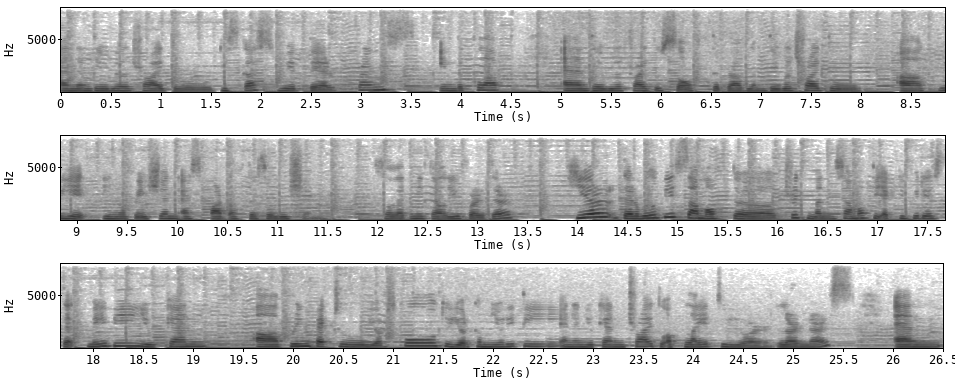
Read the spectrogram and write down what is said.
and then they will try to discuss with their friends in the club and they will try to solve the problem. They will try to uh, create innovation as part of the solution. So let me tell you further here there will be some of the treatment some of the activities that maybe you can uh, bring back to your school to your community and then you can try to apply it to your learners. And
